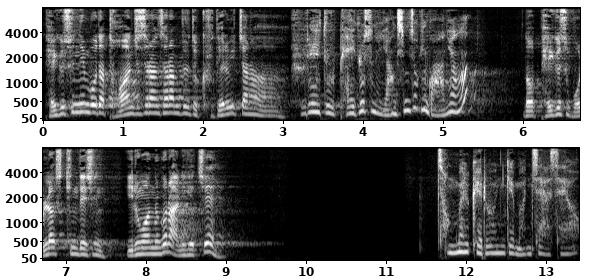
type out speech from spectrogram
배 교수님보다 더한 짓을 한 사람들도 그대로 있잖아. 그래도 배 교수는 양심적인 거 아니야? 너 배 교수 몰락시킨 대신 이름 얻는 건 아니겠지? 정말 괴로운 게 뭔지 아세요?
